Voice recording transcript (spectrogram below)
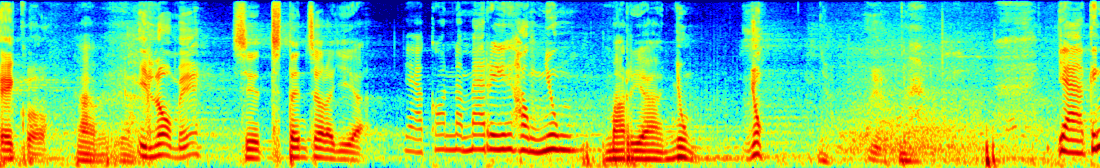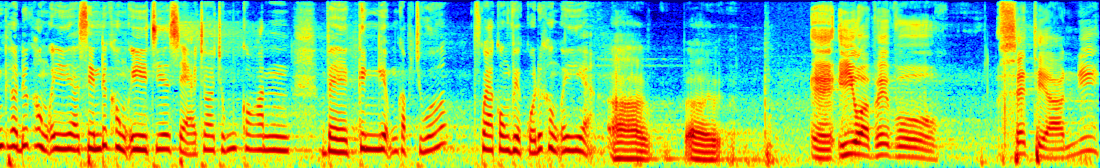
Ecco, à, dạ. il nome? Sư- tên sơ là gì ạ Dạ con là Mary Hồng Nhung. Maria Nhung Gnu. Dạ kính thưa Đức Hồng Y, xin Đức Hồng Y chia sẻ cho chúng con về kinh nghiệm gặp Chúa qua công việc của Đức Hồng Y ạ. à, ờ, Eh, io avevo sette anni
